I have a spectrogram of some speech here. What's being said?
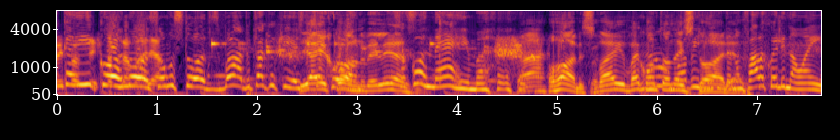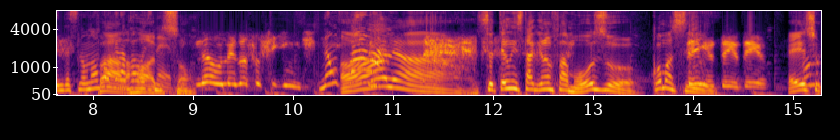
toca aí, corno. Somos todos. Bob, toca aqui. A gente E aí, é corno, beleza? Eu sou cornérrima. Tá? Ô, Robson, vai, vai contando não, a história. irrita. Não fala com ele não ainda, senão não vou Fala, gravar o Robson. snap. Não, o negócio é o seguinte. Não fala. Olha, você tem um Instagram famoso? Como assim? Tenho, tenho, tenho. É esse o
